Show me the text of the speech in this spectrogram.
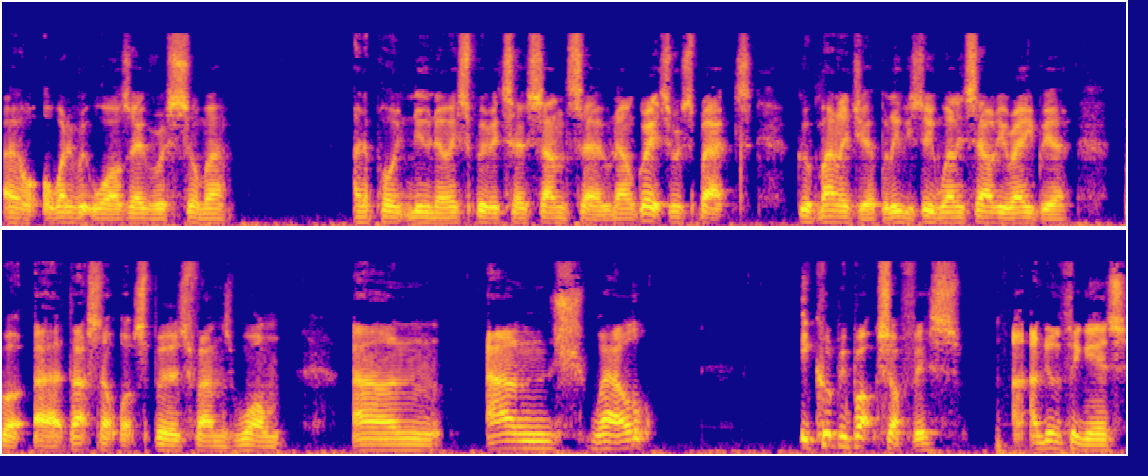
uh, or whatever it was over a summer and appoint Nuno Espirito Santo. Now, great respect, good manager, I believe he's doing well in Saudi Arabia, but uh, that's not what Spurs fans want. And and well, it could be box office. And the other thing is,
